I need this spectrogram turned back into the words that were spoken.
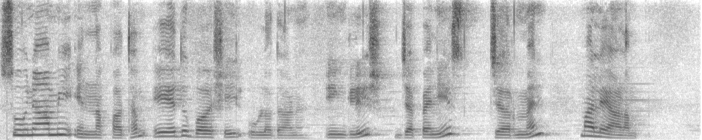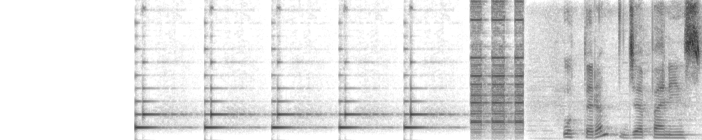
സുനാമി എന്ന പദം ഏതു ഭാഷയിൽ ഉള്ളതാണ്? English Japanese German Malayalam. ഉത്തരം ജപ്പാനീസ്.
